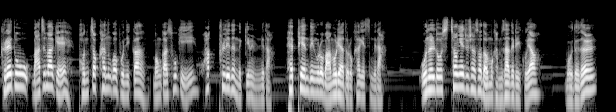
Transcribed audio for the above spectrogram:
그래도 마지막에 번쩍하는 거 보니까 뭔가 속이 확 풀리는 느낌입니다. 해피엔딩으로 마무리하도록 하겠습니다. 오늘도 시청해주셔서 너무 감사드리고요. 모두들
